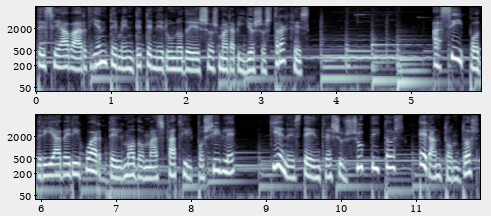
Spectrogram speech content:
deseaba ardientemente tener uno de esos maravillosos trajes. Así podría averiguar del modo más fácil posible quiénes de entre sus súbditos eran tontos.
